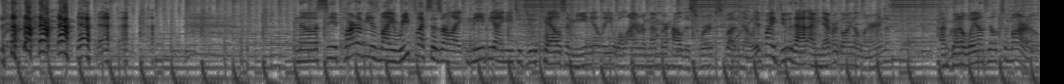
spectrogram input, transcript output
no, see, part of me is my reflexes are like, maybe I need to do Tails immediately while I remember how this works, but no, if I do that, I'm never going to learn. I'm gonna wait until tomorrow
